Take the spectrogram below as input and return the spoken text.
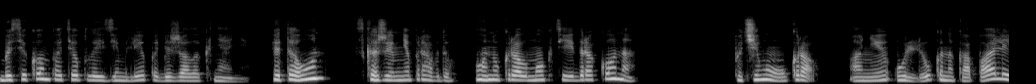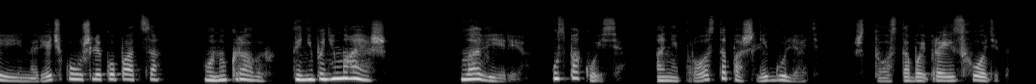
Босиком по теплой земле побежала к няне. «Это он? Скажи мне правду. Он украл Мокти и дракона?» «Почему украл? Они у люка накопали и на речку ушли купаться. Он украл их. Ты не понимаешь?» «Лаверия, успокойся. Они просто пошли гулять. Что с тобой происходит?»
